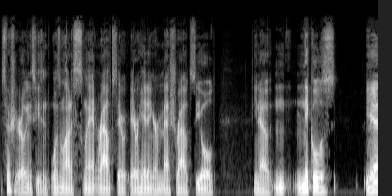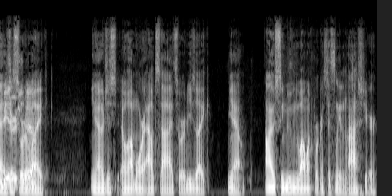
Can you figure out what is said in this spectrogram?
especially early in the season, wasn't a lot of slant routes they were, they were hitting or mesh routes, the old, you know, n- nickels. Yeah, just sort of like you know, just a lot more outside sort of. He's like, you know, obviously moving the ball much more consistently than last year,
